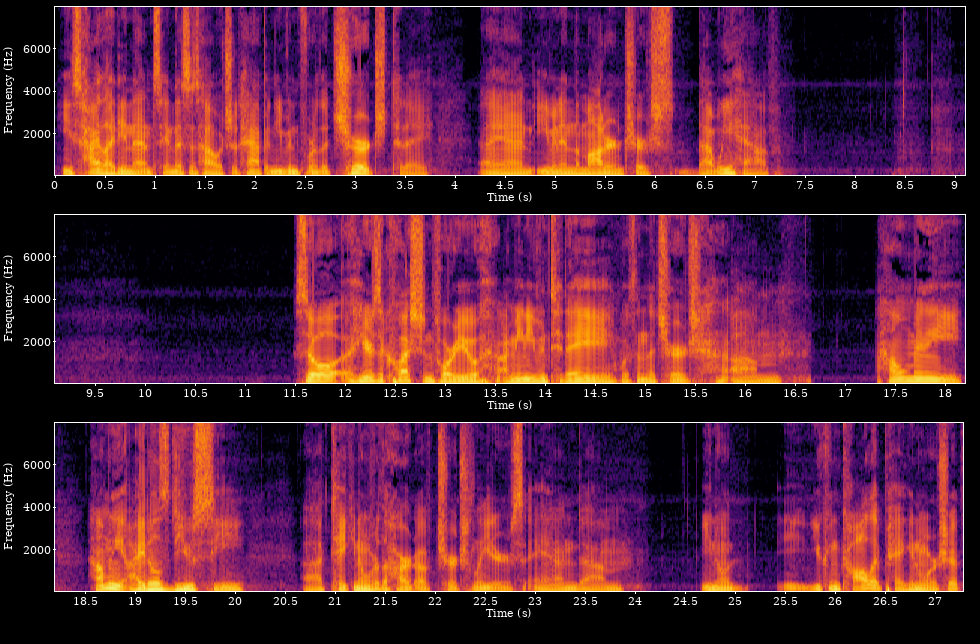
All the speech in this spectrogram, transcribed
he's highlighting that and saying this is how it should happen, even for the church today, and even in the modern church that we have. So here's a question for you. I mean, even today within the church, um, how many how many idols do you see uh, taking over the heart of church leaders. And, um, you know, you can call it pagan worship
